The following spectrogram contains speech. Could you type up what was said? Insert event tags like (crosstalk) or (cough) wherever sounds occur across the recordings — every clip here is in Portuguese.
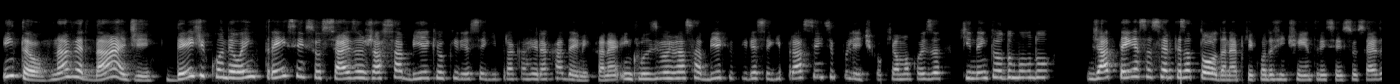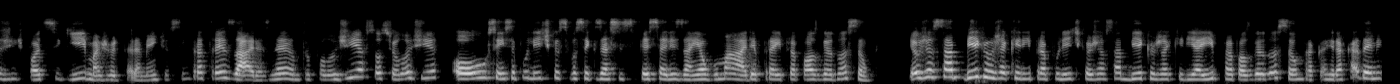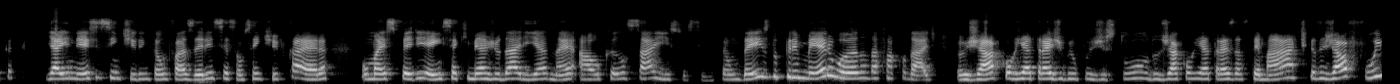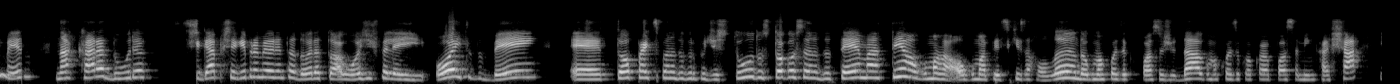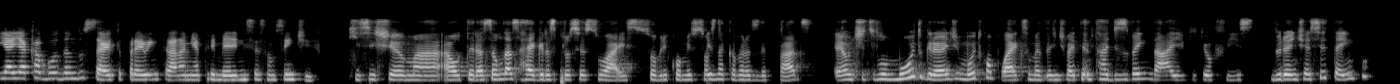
Então, na verdade, desde quando eu entrei em ciências sociais, eu já sabia que eu queria seguir para a carreira acadêmica, né? Inclusive, eu já sabia que eu queria seguir para a ciência política, que é uma coisa que nem todo mundo já tem essa certeza toda, né? Porque quando a gente entra em ciências sociais, a gente pode seguir majoritariamente assim para três áreas, né? Antropologia, sociologia ou ciência política, se você quiser se especializar em alguma área para ir para pós-graduação. Eu já sabia que eu já queria ir para a política, eu já sabia que eu já queria ir para pós-graduação, para a carreira acadêmica. E aí, nesse sentido, então, fazer iniciação científica era uma experiência que me ajudaria, né, a alcançar isso, assim. Então, desde o primeiro ano da faculdade, eu já corri atrás de grupos de estudos, já corri atrás das temáticas e já fui mesmo na cara dura. Cheguei para minha orientadora atual hoje e falei: Oi, tudo bem? Estou é, participando do grupo de estudos, estou gostando do tema, tem alguma, alguma pesquisa rolando, alguma coisa que eu possa ajudar, alguma coisa com a qual eu possa me encaixar, e aí acabou dando certo para eu entrar na minha primeira iniciação científica, que se chama A Alteração das Regras Processuais sobre Comissões na Câmara dos Deputados. É um título muito grande, muito complexo, mas a gente vai tentar (laughs) desvendar o que, que eu fiz durante esse tempo.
